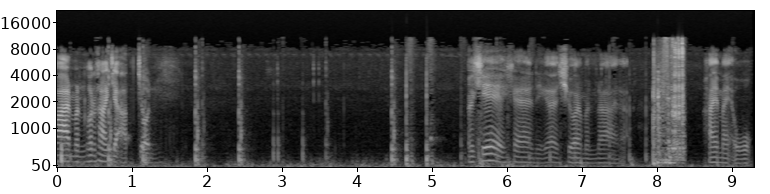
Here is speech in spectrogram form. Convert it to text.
บ้านมันค่อนข้างจะอับจน โอเค แค่นี้ก็ช่วยมันได้ละ ให้ไมโอ๊ก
